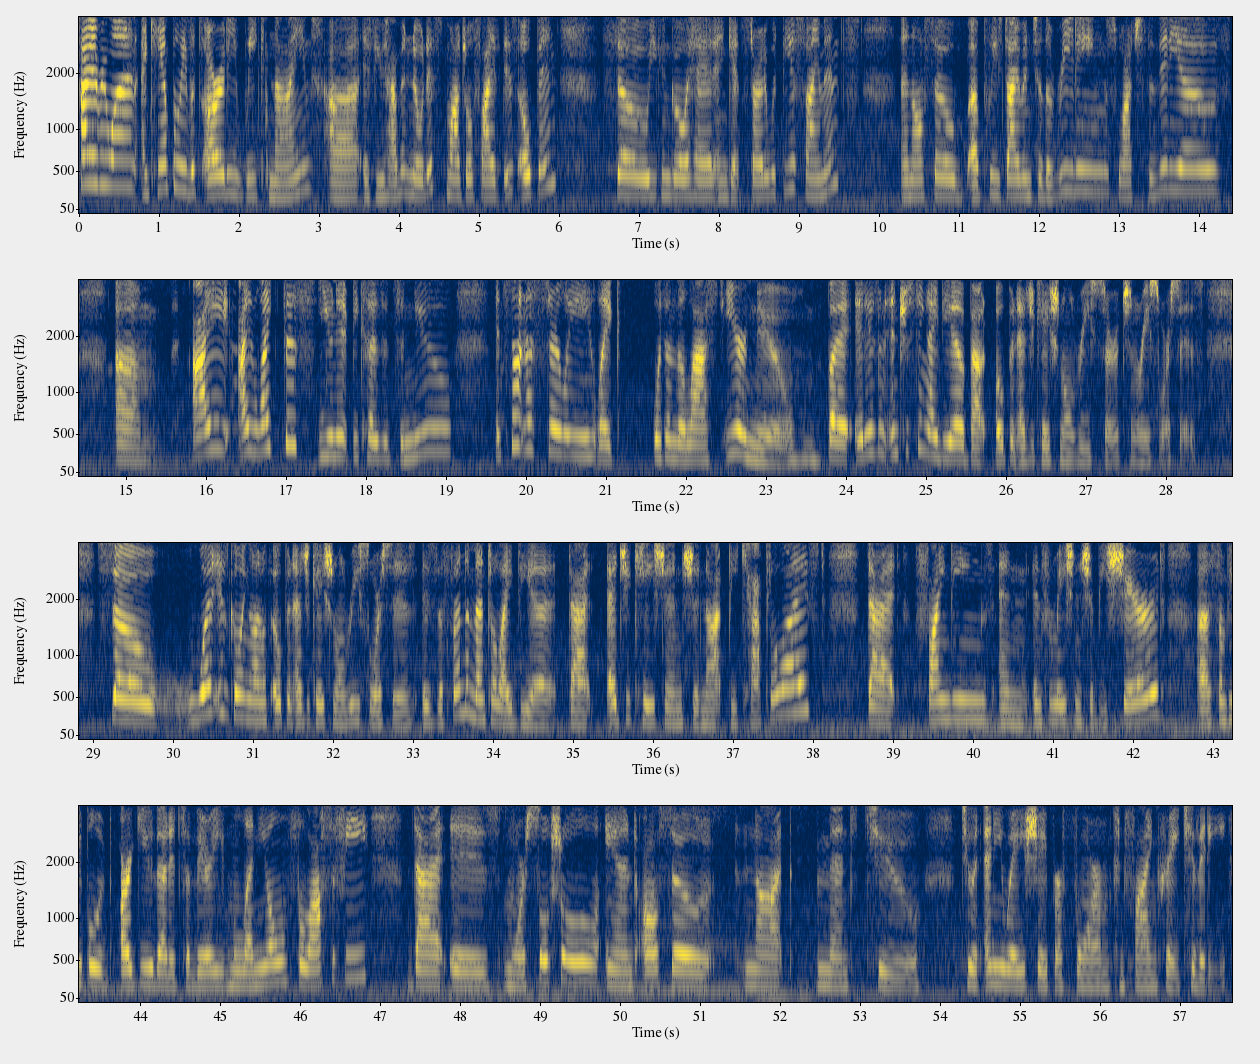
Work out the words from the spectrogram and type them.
Hi everyone! I can't believe it's already week 9. Uh, if you haven't noticed, Module 5 is open, so you can go ahead and get started with the assignments. And also, uh, please dive into the readings, watch the videos. Um, I, I like this unit because it's a new, it's not necessarily like within the last year new, but it is an interesting idea about open educational research and resources. So, what is going on with open educational resources is the fundamental idea that education should not be capitalized, that findings and information should be shared. Uh, some people would argue that it's a very millennial philosophy that is more social and also not meant to to in any way shape or form confine creativity.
